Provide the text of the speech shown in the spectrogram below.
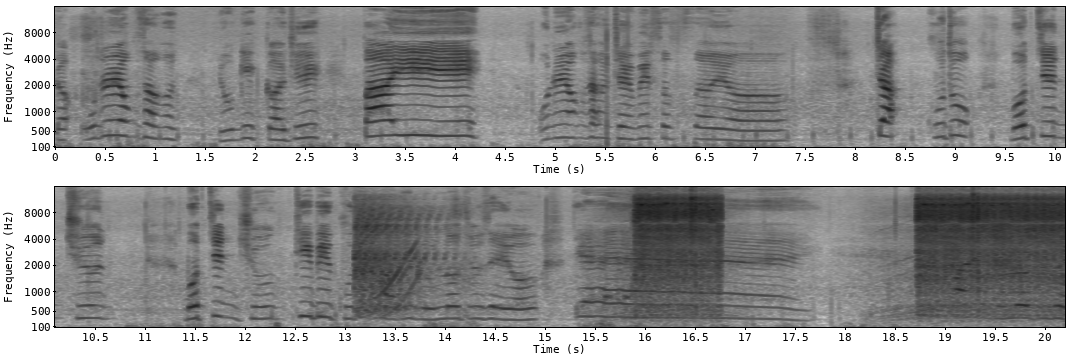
자 오늘 영상은 여기까지 빠이. 오늘 영상 재밌었어요. 자 구독 멋진 준 멋진 중 TV 구독 많이 눌러주세요. 예. 많이 눌러주세요.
